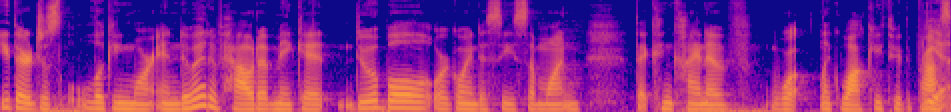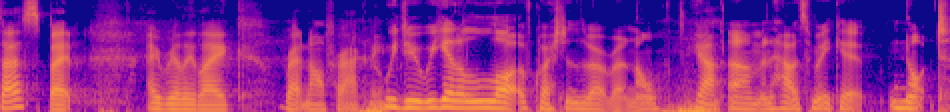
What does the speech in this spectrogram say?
either just looking more into it of how to make it doable or going to see someone that can kind of like walk you through the Yeah. process. But I really like retinol for acne. We do. We get a lot of questions about retinol yeah. um, and how to make it not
